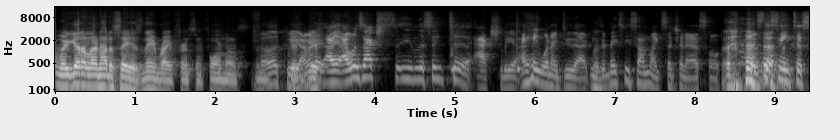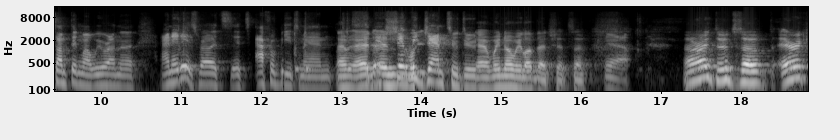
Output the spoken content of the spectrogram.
We gotta learn how to say his name right first and foremost. Fela Kuti. I'm good- I, I was actually listening to actually I hate when I do that because it makes me sound like such an asshole. I was listening to something while we were on the and it is, bro. It's it's Afrobeats, man. And- It's, and- and shit we we- jam to, dude. yeah, we know we love that shit. So, Yeah. all right, dude. So, Eric,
